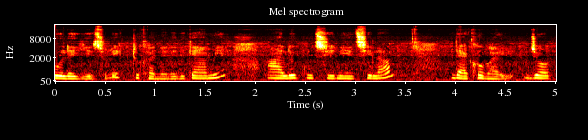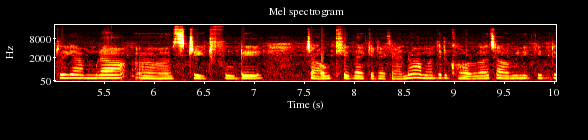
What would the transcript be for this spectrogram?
গলে গিয়েছিল একটুখানি। এদিকে আমি আলু কুচিয়ে নিয়েছিলাম। দেখো ভাই যতই আমরা স্ট্রিট ফুডে চাউ খেয়ে থাকি না কেন আমাদের ঘরোয়া চাউমিনে কিন্তু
